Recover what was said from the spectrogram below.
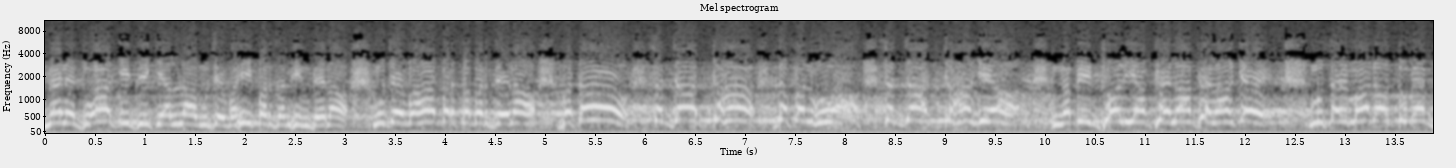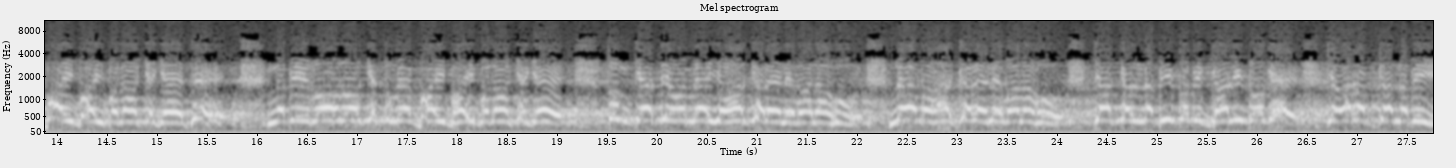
میں نے دعا کی تھی کہ اللہ مجھے وہیں پر زمین دینا، مجھے وہاں پر قبر دینا۔ بتاؤ، سجاد کہاں دفن ہوا، سجاد کہاں گیا؟ نبی جھولیاں پھیلا پھیلا کے مسلمانوں تمہیں بھائی بھائی بنا کے گئے تھے۔ نبی رو رو کے تمہیں بھائی بھائی بنا کے گئے۔ تم کہتے ہو، میں یہاں کا رہنے والا ہوں، میں وہاں کا رہنے والا ہوں۔ کیا کل نبی کو بھی گالی دو گے کہ عرب کا نبی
